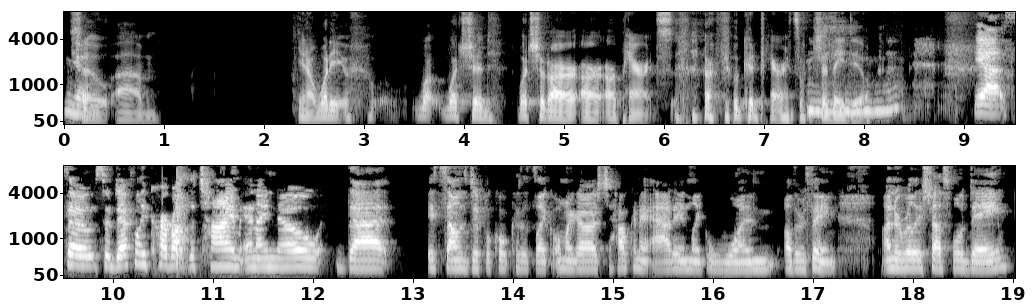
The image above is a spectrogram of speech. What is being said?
Yeah. So, um, you know, what do you, what, what should, what should our, our, our parents, our feel good parents, what should they do? yeah. So, so definitely carve out the time. And I know that it sounds difficult because it's like, oh my gosh, how can I add in like one other thing on a really stressful day?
